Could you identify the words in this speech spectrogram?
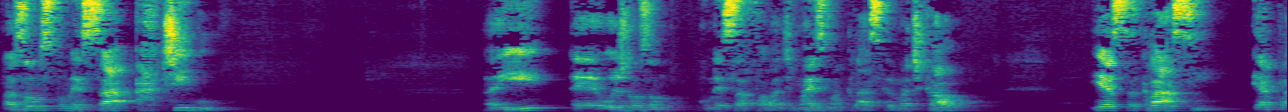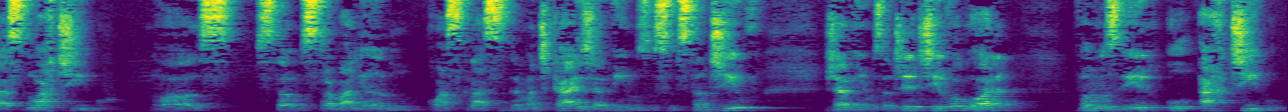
nós vamos começar artigo. Aí é, hoje nós vamos começar a falar de mais uma classe gramatical. E essa classe é a classe do artigo. Nós estamos trabalhando com as classes gramaticais, já vimos o substantivo, já vimos o adjetivo, agora vamos ver o artigo.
